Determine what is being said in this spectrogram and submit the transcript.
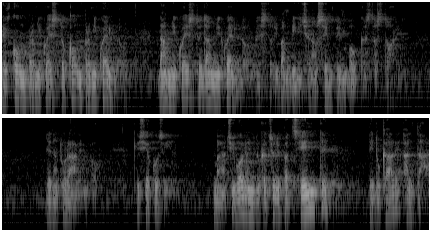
del comprami questo, comprami quello, dammi questo e dammi quello. Questo i bambini ce l'hanno sempre in bocca sta storia. Ed è naturale un po' che sia così, ma ci vuole un'educazione paziente, educare al dare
